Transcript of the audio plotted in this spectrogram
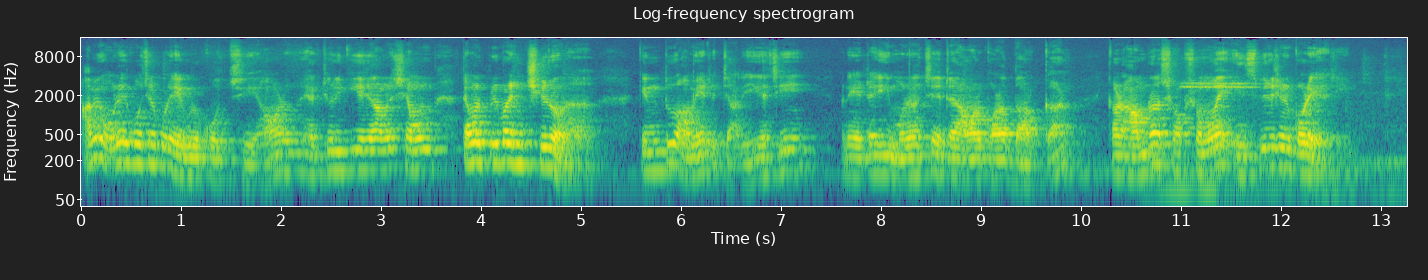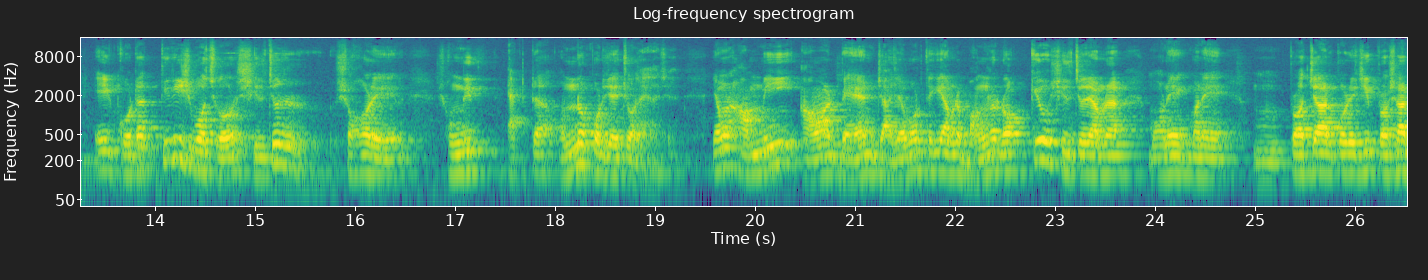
আমি অনেক বছর পরে এগুলো করছি। আমার অ্যাকচুয়ালি কি হয়েছে, আমার সেমন তেমন প্রিপারেশন ছিল না। কিন্তু আমি এটা চালিয়ে গেছি। মানে এটাই মনে হচ্ছে এটা আমার করার দরকার। কারণ আমরা সব সময় ইন্সপিরেশন করে গেছি। এই গোটা তিরিশ বছর শিলচর শহরের সংগীত একটা অন্য পর্যায়ে চলে গেছে। যেমন আমি, আমার ব্যান্ড যাযাবর থেকে আমরা বাংলা রককেও শিলচরে আমরা অনেক মানে প্রচার করেছি, প্রসার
